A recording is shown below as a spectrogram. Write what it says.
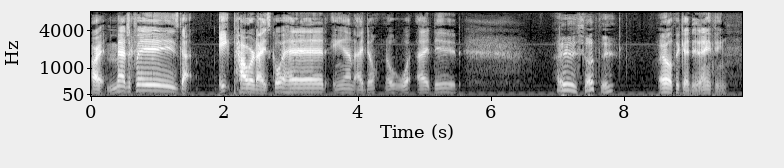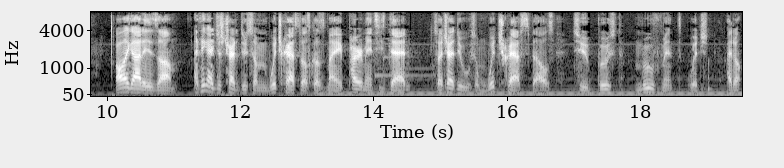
All right, Magic Phase got eight power dice. Go ahead, and I don't know what I did. I did something. I don't think I did anything. All I got is um, I think I just tried to do some witchcraft spells because my pyromancy's dead. So I tried to do some witchcraft spells to boost movement, which I don't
